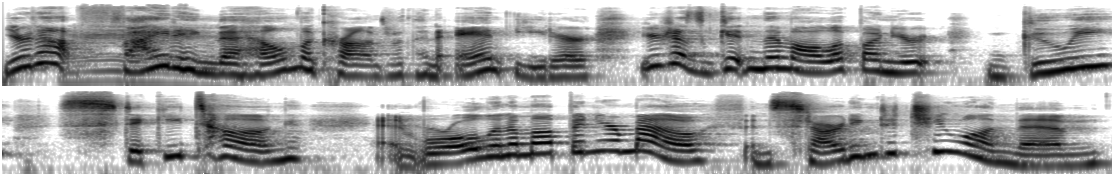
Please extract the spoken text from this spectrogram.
You're not fighting the Helmacrons with an anteater. You're just getting them all up on your gooey, sticky tongue and rolling them up in your mouth and starting to chew on them.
